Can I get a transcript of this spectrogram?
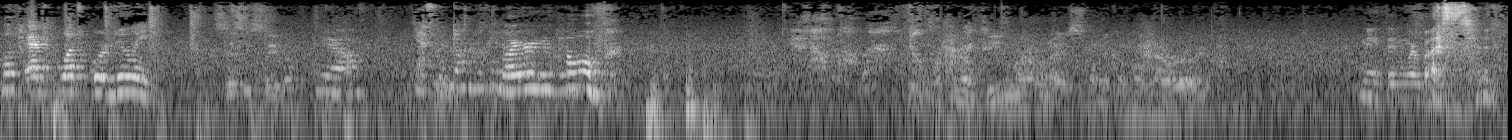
look at what we're doing. Sissy sleeping? Yeah. Yes, but don't look at Why are you home? I'm working OT tomorrow and I just wanted to come home an hour early. Nathan, we're busted.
